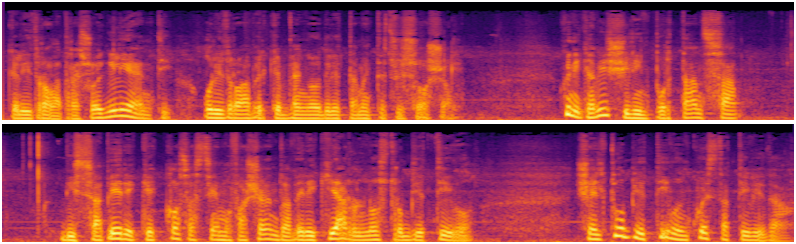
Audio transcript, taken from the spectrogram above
che li trova tra i suoi clienti o li trova perché vengono direttamente sui social. Quindi capisci l'importanza di sapere che cosa stiamo facendo, avere chiaro il nostro obiettivo. Cioè il tuo obiettivo in questa attività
